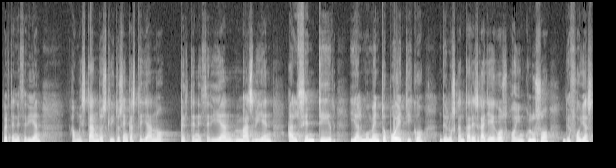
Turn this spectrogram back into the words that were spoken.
pertenecerían, aun estando escritos en castellano, pertenecerían más bien al sentir y al momento poético de los cantares gallegos o incluso de follas,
